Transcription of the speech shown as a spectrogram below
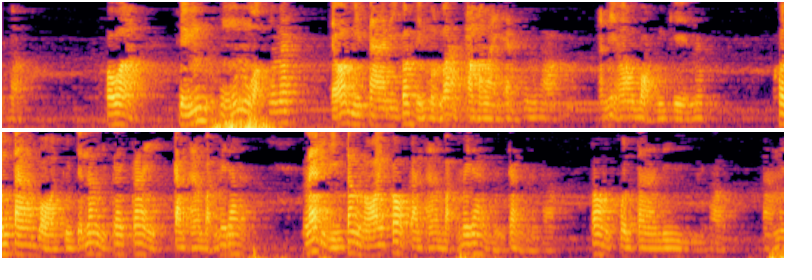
นะครับ เพราะว่าถึงหูหนวกใช่ไหมแต่ว่ามีตาดีก็เห็นหมดว่าทำอะไรกันใช่ไหมครับ อันนี้เอาบอกเป็นเกณฑ์นะ คนตาบอดถึงจะนั่งอยู่ใกล้ๆการอาบัตไม่ได้ และหญิงตั้งร้อยก็การอาบัตไม่ได้เหมือนกันนะครับ ต้องคนตาดีนะครับตาไม่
